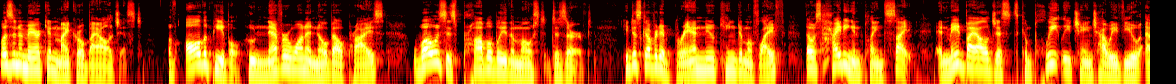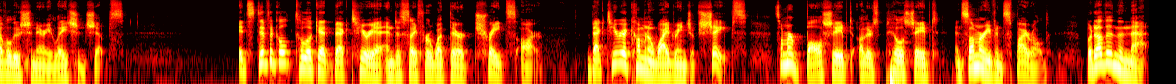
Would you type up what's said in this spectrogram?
was an American microbiologist. Of all the people who never won a Nobel Prize, Woese is probably the most deserved. He discovered a brand new kingdom of life that was hiding in plain sight and made biologists completely change how we view evolutionary relationships. It's difficult to look at bacteria and decipher what their traits are. Bacteria come in a wide range of shapes. Some are ball shaped, others pill shaped, and some are even spiraled. But other than that,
